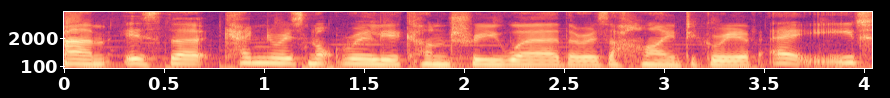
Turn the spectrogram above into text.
um, is that Kenya is not really a country where there is a high degree of aid.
